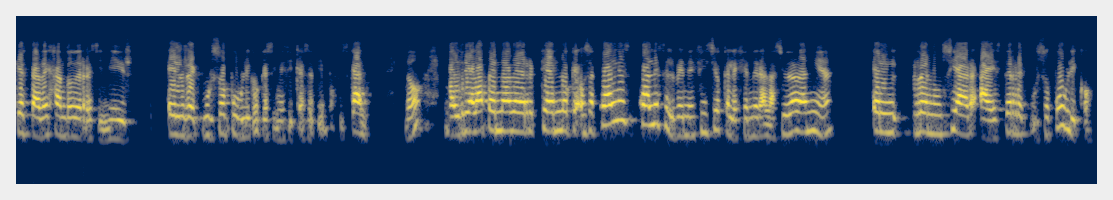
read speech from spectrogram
que está dejando de recibir el recurso público que significa ese tiempo fiscal, ¿no? Valdría la pena ver qué es lo que, o sea, cuál es, cuál es el beneficio que le genera a la ciudadanía el renunciar a este recurso público.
